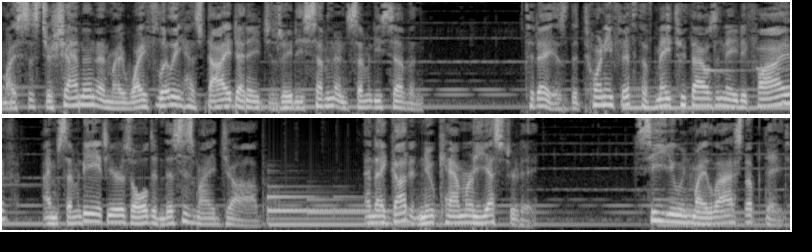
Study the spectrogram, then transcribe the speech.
My sister Shannon and my wife Lily has died at ages 87 and 77. Today is the 25th of May 2085. I'm 78 years old and this is my job. And I got a new camera yesterday. See you in my last update.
